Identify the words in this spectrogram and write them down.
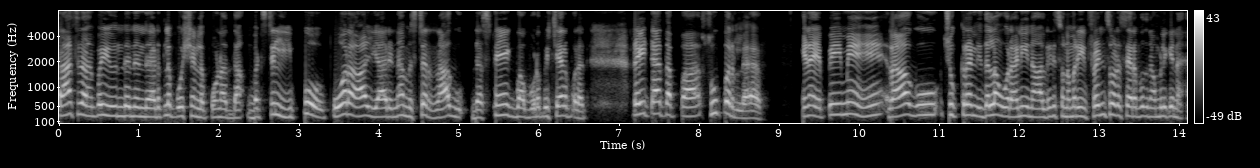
ராசிராஜன் போய் இந்த இந்த- இடத்துல பொசிஷன்ல போனதுதான். பட் ஸ்டில் இப்போ போற ஆள் யாருன்னா மிஸ்டர் ராகு த ஸ்னேக் பாபோட போய் சேர போறாரு. ரைட்டா தப்பா? சூப்பர்ல ஏன்னா எப்பயுமே ராகு சுக்ரன் இதெல்லாம் ஒரு அணி. நான் ஆல்ரெடி சொன்ன மாதிரி ஃப்ரெண்ட்ஸோட சேரப்போது நம்மளுக்கு என்ன?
